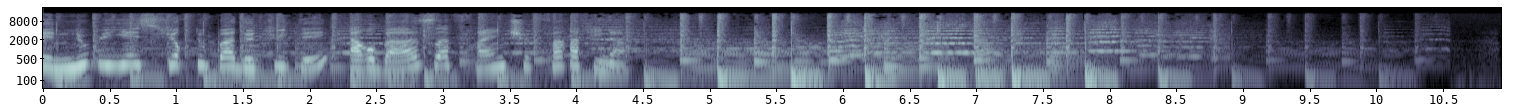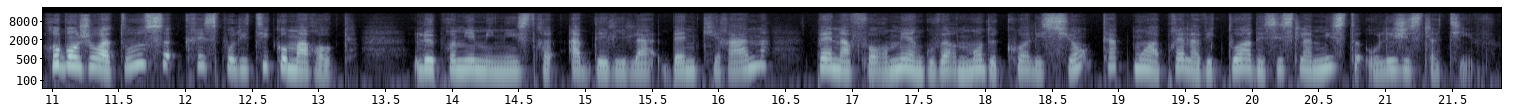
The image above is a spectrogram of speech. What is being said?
Et n'oubliez surtout pas de tweeter French Farafina. Rebonjour à tous, crise politique au Maroc. Le Premier ministre Abdelila Ben Kiran peine à former un gouvernement de coalition quatre mois après la victoire des islamistes aux législatives.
